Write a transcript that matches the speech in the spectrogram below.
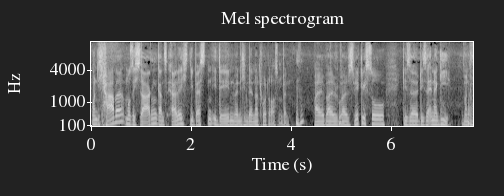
Und ich habe, muss ich sagen, ganz ehrlich, die besten Ideen, wenn ich in der Natur draußen bin. Mhm. Weil, weil, cool. weil es wirklich so diese, diese Energie. Man, ja.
